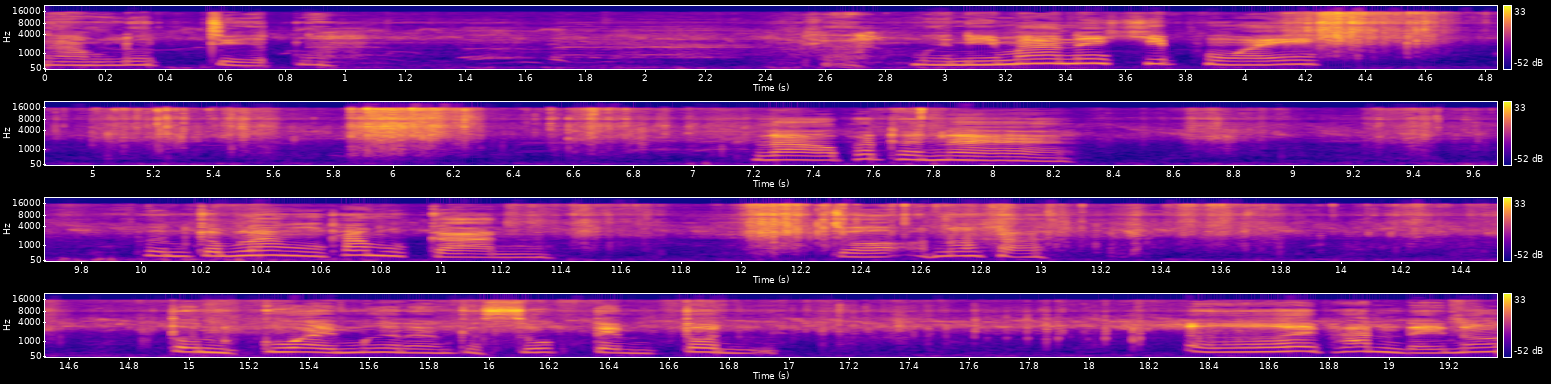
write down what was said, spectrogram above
น้ำรสจืดนะค่ะมือนี้มาในคลิปหวยลาวพัฒนา เพิ่นกำลังทำการเจาะเนาะค่ะ ต้นกล้วยมือนั้นก็สุกเต็มต้น เอ้ยพันธุ์ใดน้อ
